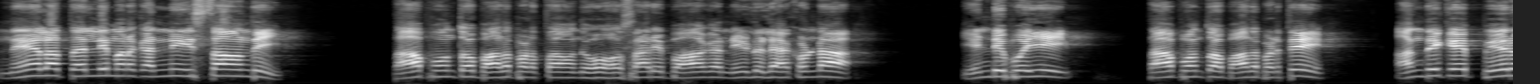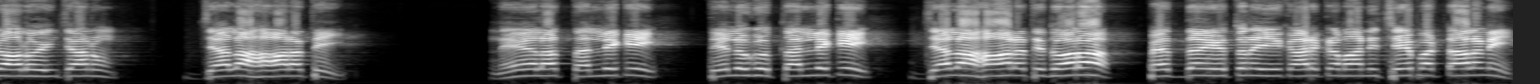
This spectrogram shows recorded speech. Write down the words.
నేల తల్లి మనకు అన్నీ ఇస్తా ఉంది. తాపంతో బాధపడతా ఉంది. ఓసారి బాగా నీళ్ళు లేకుండా ఎండిపోయి తాపంతో బాధపడితే అందుకే పేరు ఆలోచించాను. జలహారతి. నేల తల్లికి తెలుగు తల్లికి జలహారతి ద్వారా పెద్ద ఎత్తున ఈ కార్యక్రమాన్ని చేపట్టాలని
